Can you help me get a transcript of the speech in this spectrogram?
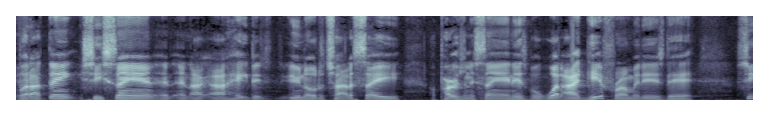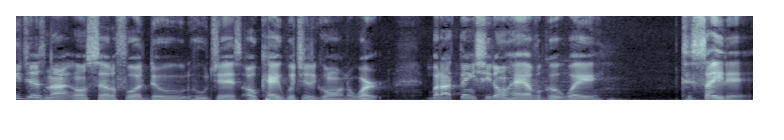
But I think she's saying, and, and I, I hate to, you know, to try to say a person is saying this, but what I get from it is that she just not gonna settle for a dude who just okay with just going to work. But I think she don't have a good way to say that.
